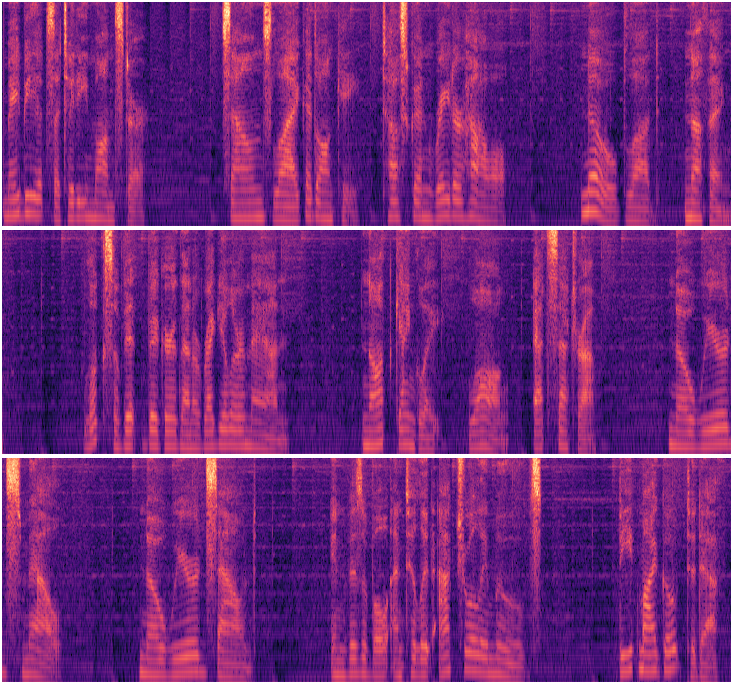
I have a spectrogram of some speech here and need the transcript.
Maybe it's a titty monster. Sounds like a donkey, Tusken Raider howl. No blood, nothing. Looks a bit bigger than a regular man. Not gangly, long, etc. No weird smell. No weird sound. Invisible until it actually moves. Beat my goat to death.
